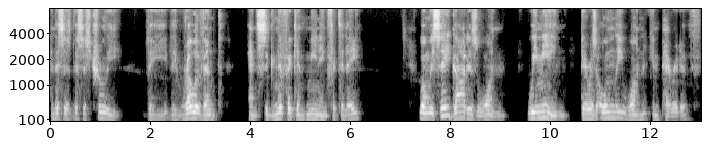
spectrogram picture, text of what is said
and this is this is truly the the relevant and significant meaning for today. When we say God is one, we mean there is only one imperative.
